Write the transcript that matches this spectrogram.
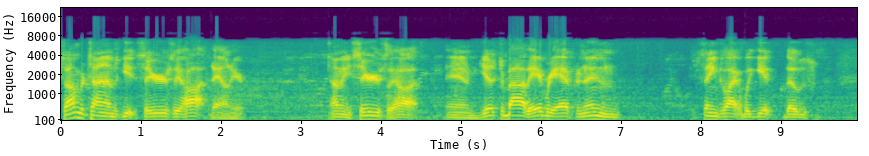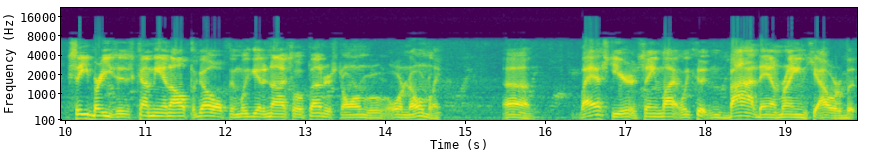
summer times get seriously hot down here. I mean, seriously hot and just about every afternoon it seems like we get those sea breezes come in off the Gulf and we get a nice little thunderstorm or, or normally. Uh, last year it seemed like we couldn't buy a damn rain shower but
